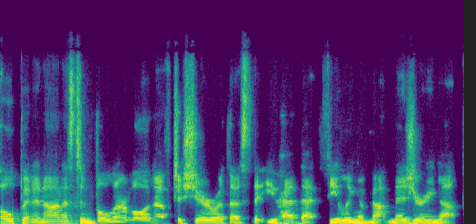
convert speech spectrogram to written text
open and honest and vulnerable enough to share with us that you had that feeling of not measuring up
